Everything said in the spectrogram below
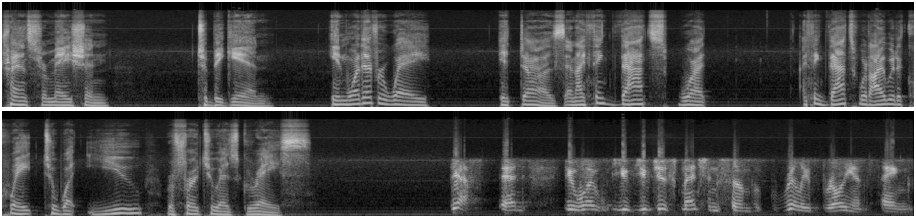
transformation to begin in whatever way it does. And I think that's what I think that's what I would equate to what you refer to as grace. Yes, and you, what- you, you've just mentioned some really brilliant things,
